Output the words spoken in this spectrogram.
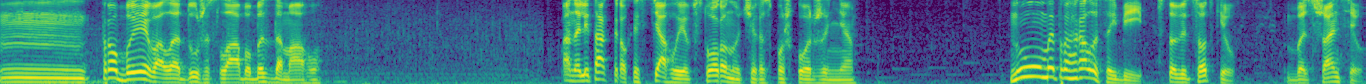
Ммм, пробив, але дуже слабо, без дамагу. А на літак трохи стягує в сторону через пошкодження. Ну, ми програли цей бій 100%. Без шансів.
